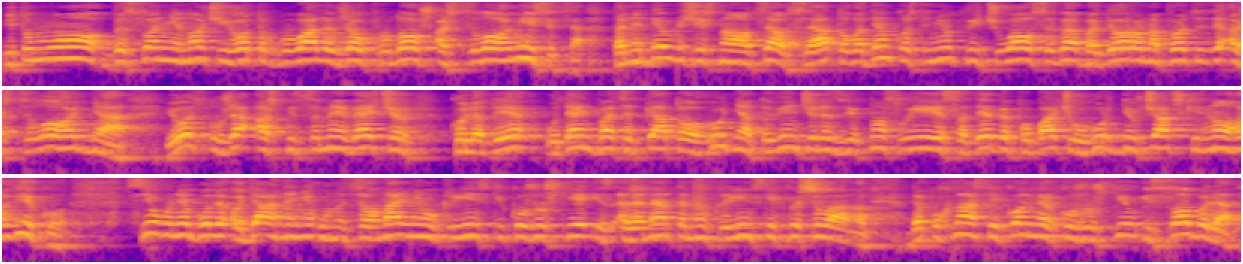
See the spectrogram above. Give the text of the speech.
І тому безсонні ночі його турбували вже впродовж аж цілого місяця. Та не дивлячись на оце все, то Вадим Костенюк відчував себе бадьоро на протязі аж цілого дня. І ось уже аж під самий вечір коляди, у день 25 грудня, то він через вікно своєї садиби побачив гурт дівчат шкільного віку. Всі вони були одягнені у національні українські кожушки із елементами українських вишиванок, де пухнастий комір кожушків із соболя,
